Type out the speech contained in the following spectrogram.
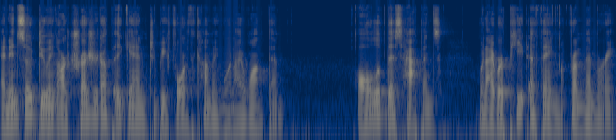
and in so doing are treasured up again to be forthcoming when I want them. All of this happens when I repeat a thing from memory.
